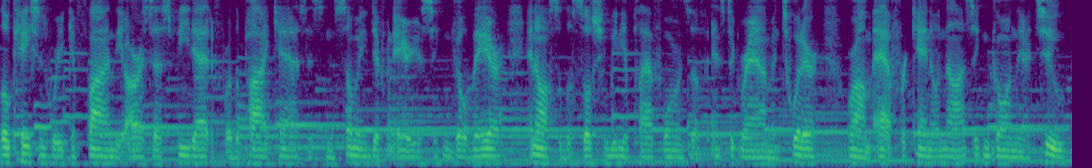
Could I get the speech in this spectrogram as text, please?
locations where you can find the RSS feed at for the podcast. It's in so many different areas, so you can go there, and also the social media platforms of Instagram and Twitter, where I'm at for Candle Knowledge. You can go on there too.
